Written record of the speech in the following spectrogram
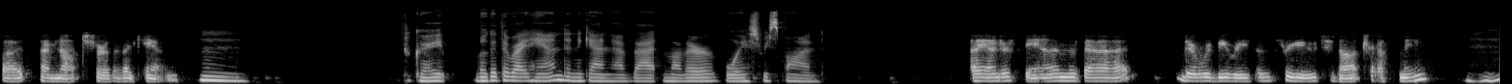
but I'm not sure that I can. Mm. Great. Look at the right hand and again have that mother voice respond. I understand that there would be reasons for you to not trust me, mm-hmm.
